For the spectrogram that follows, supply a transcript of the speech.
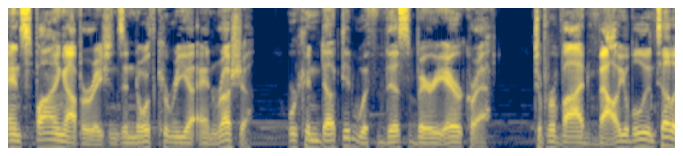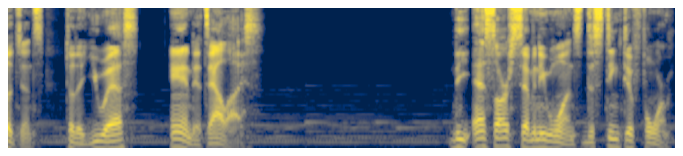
and spying operations in North Korea and Russia, were conducted with this very aircraft to provide valuable intelligence to the U.S. and its allies. The SR 71's distinctive form,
